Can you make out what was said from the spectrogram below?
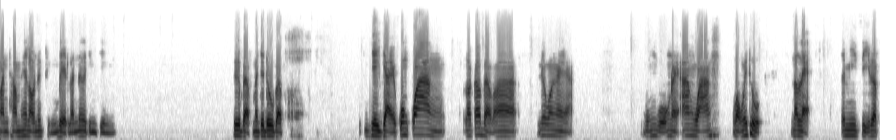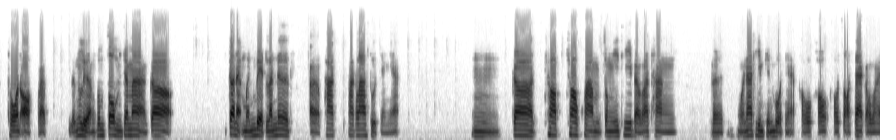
มันทำให้เรานึกถึงเบ d ด e ันเนอร์จริง ๆ คือแบบมันจะดูแบบ ใหญ่ๆกว้างๆแล้วก็แบบว่าเรียกว่าไงอะวงวงๆหน่อยอ้างว้างบอกไม่ถูก นั่นแหละ จะมีสีแบบโทนออกแบบเหลืองๆส้มๆใช่ไหมก็ก็เนี่ยเหมือนเบดลันเนอร์เอ่อภาคภาคล่าสุดอย่างเงี้ย อืม ก็ชอบชอบความตรงนี้ที่แบบว่าทางเอ่อหัวหน้าทีมเขียนบทเนี่ยเขาเขาเขาสอดแทรกเอาไว้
